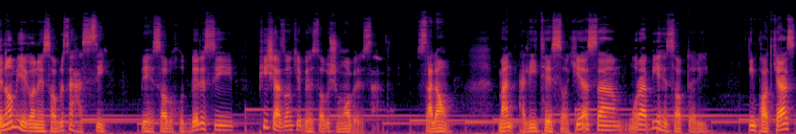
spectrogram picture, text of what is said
به نام یگانه حسابرس هستی. به حساب خود برسید پیش از آن که به حساب شما برسند. سلام. من علی تساکی هستم مربی حسابداری. این پادکست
